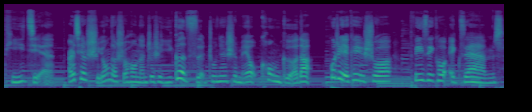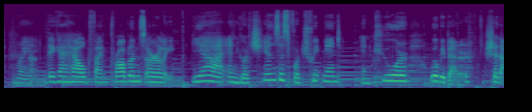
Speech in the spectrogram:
体检，而且使用的时候呢，这是一个词，中间是没有空格的，或者也可以说 physical exams。 Right. They can help find problems early。 Yeah, and your chances for treatment and cure will be better. 是的，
